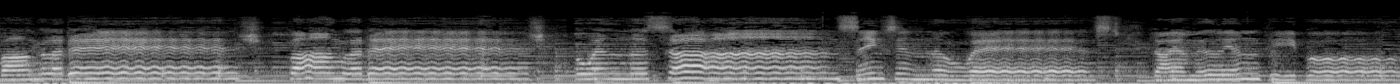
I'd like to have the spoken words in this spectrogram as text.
بنگلادش بنگلادش. When the sun sinks in the west die a million people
